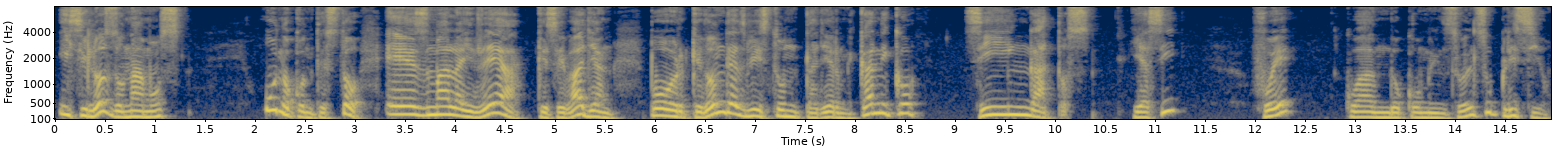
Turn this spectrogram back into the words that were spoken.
¿Y si los donamos? Uno contestó Es mala idea que se vayan, porque ¿dónde has visto un taller mecánico sin gatos? Y así fue cuando comenzó el suplicio.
